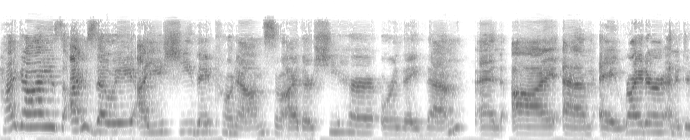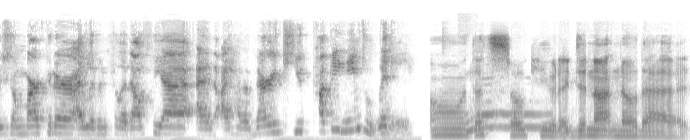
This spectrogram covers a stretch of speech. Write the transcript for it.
Hi guys, I'm Zoe. I use she, they pronouns, so either she, her, or they, them. And I am a writer and a digital marketer. I live in Philadelphia and I have a very cute puppy named Winnie. Oh, that's so cute. I did not know that.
